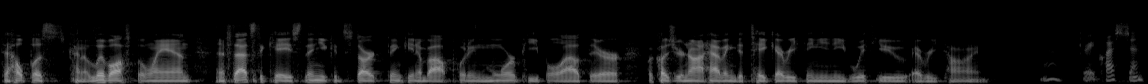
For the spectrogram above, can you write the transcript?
to help us kind of live off the land? And if that's the case, then you could start thinking about putting more people out there because you're not having to take everything you need with you every time. Yeah, great question.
